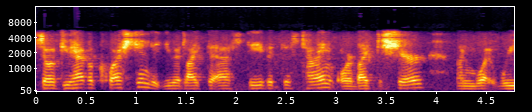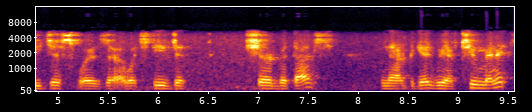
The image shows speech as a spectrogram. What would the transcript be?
So if you have a question that you would like to ask Steve at this time or like to share on what we just was, uh, what Steve just shared with us, then that would be good. We have two minutes.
